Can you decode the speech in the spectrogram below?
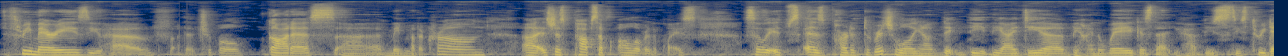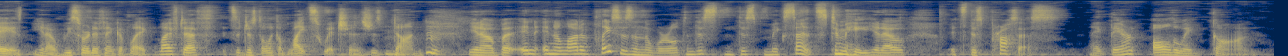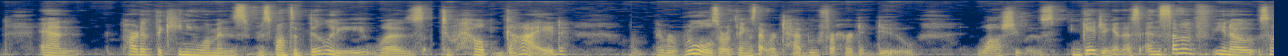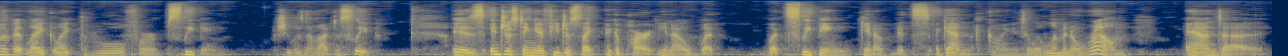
The three Marys, you have the triple goddess, uh, Maiden Mother Crone. Uh, it just pops up all over the place. So it's as part of the ritual, you know, the, the, the idea behind the wake is that you have these, these three days. You know, we sort of think of like life, death, it's just a, like a light switch and it's just mm-hmm. done, you know, but in, in a lot of places in the world, and this, this makes sense to me, you know, it's this process. Like they aren't all the way gone. And part of the Keening woman's responsibility was to help guide. There were rules or things that were taboo for her to do while she was engaging in this. And some of, you know, some of it like, like the rule for sleeping. She wasn't allowed to sleep is interesting if you just like pick apart, you know, what, what sleeping, you know, it's again going into a liminal realm. And, uh,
